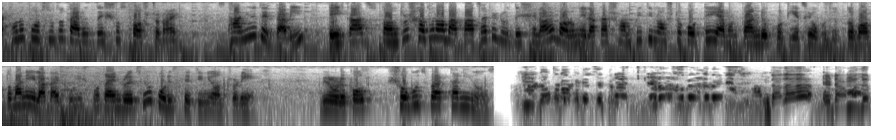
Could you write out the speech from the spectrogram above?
এখনও পর্যন্ত তার উদ্দেশ্য স্পষ্ট নয়। স্থানীয়দের দাবি, এই কাজ তন্ত্র সাধনা বা পাচারের উদ্দেশ্যে নয়, বরং এলাকার সম্প্রীতি নষ্ট করতেই এমন কাণ্ড ঘটিয়েছে অভিযুক্ত। বর্তমানে এলাকায় পুলিশ মোতায়েন রয়েছে পরিস্থিতি নিয়ন্ত্রণে। ব্যুরো রিপোর্ট, সবুজ বার্তা নিউজ। দাদা এটা আমাদের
